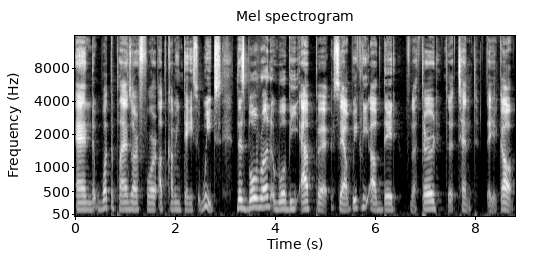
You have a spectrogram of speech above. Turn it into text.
and what the plans are for upcoming days, weeks. This bull run will be epic. So yeah, weekly update from the 3rd to the 10th. There you go.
